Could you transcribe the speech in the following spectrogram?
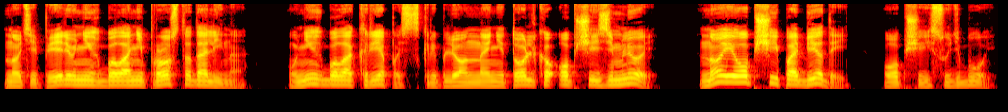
Но теперь у них была не просто долина. У них была крепость, скрепленная не только общей землей, но и общей победой, общей судьбой.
